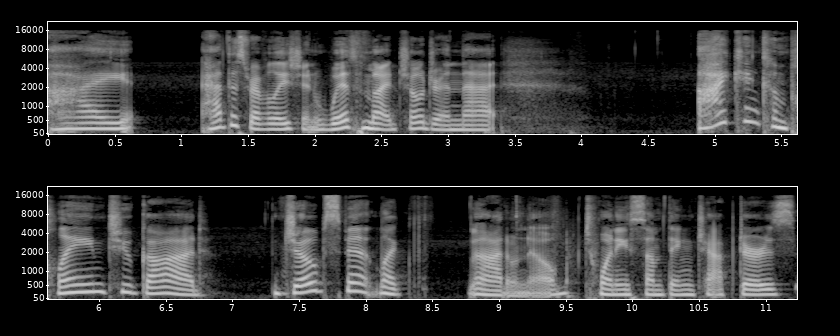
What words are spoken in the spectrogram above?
I had this revelation with my children that I can complain to God. Job spent like, I don't know, 20 something chapters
